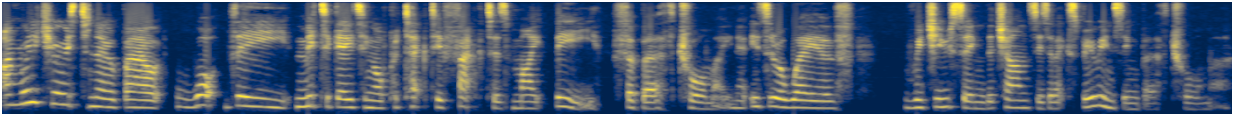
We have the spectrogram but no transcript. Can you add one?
I'm really curious to know about what the mitigating or protective factors might be for birth trauma. You know, is there a way of reducing the chances of experiencing birth trauma?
